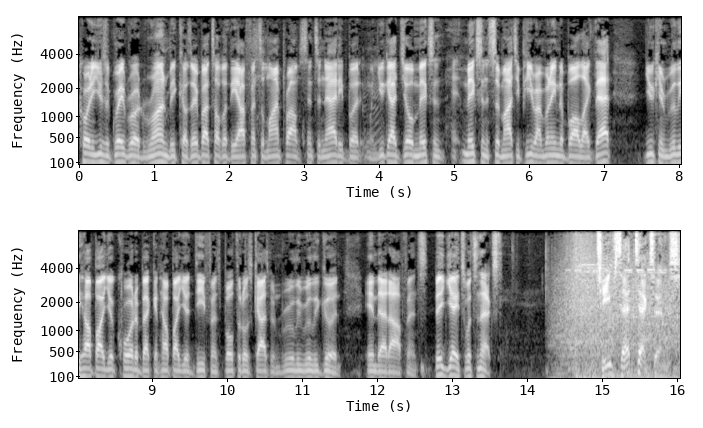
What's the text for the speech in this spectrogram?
Cody used a great word run because everybody talks about the offensive line problem Cincinnati, but mm-hmm. when you got Joe Mixon, Mixon and Samaje Perine running the ball like that, you can really help out your quarterback and help out your defense. Both of those guys been really, really good in that offense. Big Yates, what's next? Chiefs at Texans.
